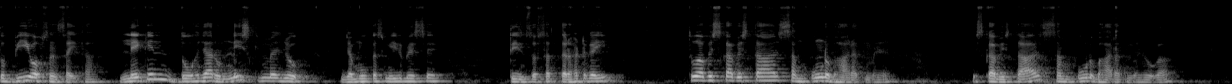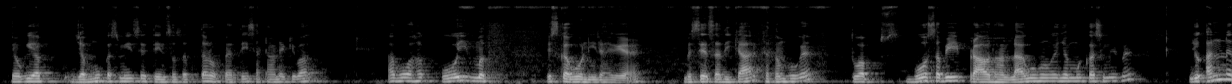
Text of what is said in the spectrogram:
तो बी ऑप्शन सही था। लेकिन 2019 में जो जम्मू कश्मीर में से 370 हट गई तो अब इसका विस्तार संपूर्ण भारत में है। इसका विस्तार संपूर्ण भारत में होगा। क्योंकि अब जम्मू कश्मीर से 370 और पैंतीस हटाने के बाद अब वहाँ कोई मत इसका वो नहीं रह गया है। विशेष अधिकार खत्म हो गए तो अब वो सभी प्रावधान लागू होंगे जम्मू कश्मीर में, जो अन्य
